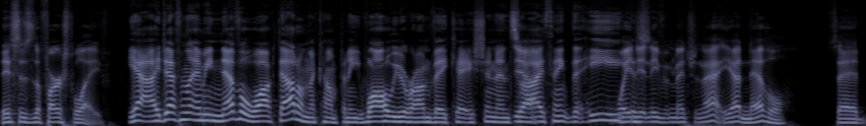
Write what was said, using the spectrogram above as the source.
This is the first wave. yeah, I definitely. I mean, Neville walked out on the company while we were on vacation, and so Yeah. I think that he We is- didn't even mention that. Yeah, Neville said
